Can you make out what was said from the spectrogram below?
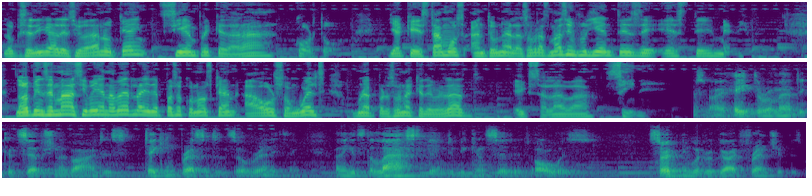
lo que se diga del ciudadano Kane siempre quedará corto, ya que estamos ante una de las obras más influyentes de este medio. No lo piensen más y vayan a verla y de paso conozcan a Orson Welles, una persona que de verdad exhalaba cine. I hate the romantic conception of art as taking precedence over anything. I think it's the last thing to be considered, always. Certainly would regard friendship as more.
